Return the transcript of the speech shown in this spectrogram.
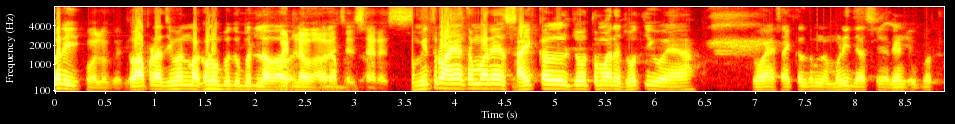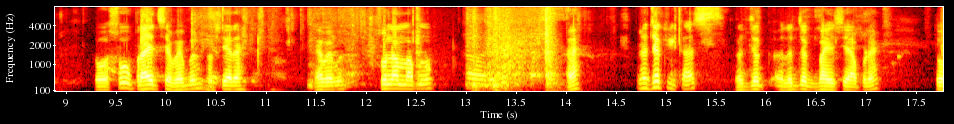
કરી ફોલો કરી. તો આપણા જીવનમાં ઘણું બધું બદલાવ બદલાવ આવે છે સરસ. મિત્રો અહીંયા તમારે સાયકલ જો તમારે જોતી હોય અહીંયા તો અહીંયા સાયકલ તમને મળી જશે રેન્ટ ઉપર. તો શું પ્રાઇસ છે ભાઈબંધ અત્યારે? હે ભાઈબંધ શું નામ આપનું? હે? રજક વિકાસ. રજક રજકભાઈ છે આપણે. તો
